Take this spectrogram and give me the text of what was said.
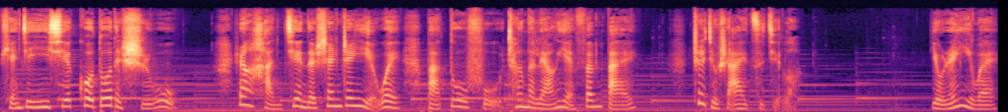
填进一些过多的食物，让罕见的山珍野味把杜甫撑得两眼翻白，这就是爱自己了。有人以为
